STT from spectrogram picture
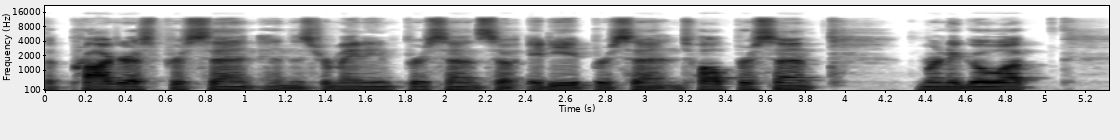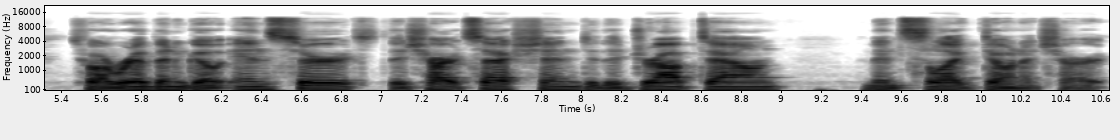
the progress percent and this remaining percent, so 88% and 12%. We're going to go up to our ribbon, go insert the chart section, do the drop down, and then select donut chart.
